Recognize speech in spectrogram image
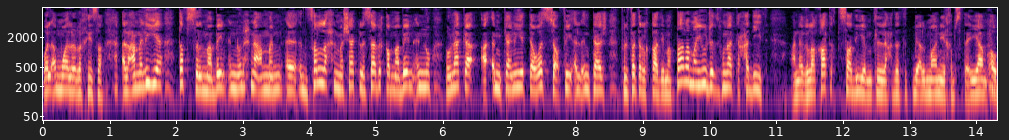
والأموال الرخيصة. العملية تفصل ما بين إنه نحن عم آه، نصلح المشاكل السابقة ما بين إنه هناك إمكانية توسع في الإنتاج في الفترة القادمة. طالما يوجد هناك حديث عن إغلاقات اقتصادية مثل اللي حدثت بألمانيا خمسة أيام أو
